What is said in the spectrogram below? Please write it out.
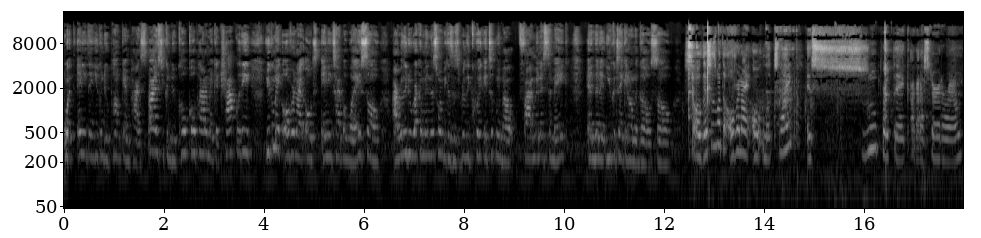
with anything. You can do pumpkin pie spice. You can do cocoa powder, make it chocolatey. You can make overnight oats any type of way. So I really do recommend this one because it's really quick. It took me about five minutes to make and then it, you can take it on the go. So, so this is what the overnight oat looks like. It's super thick. I gotta stir it around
